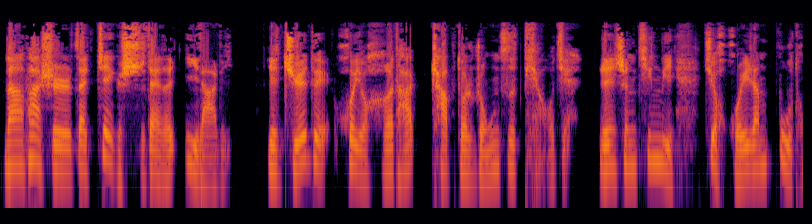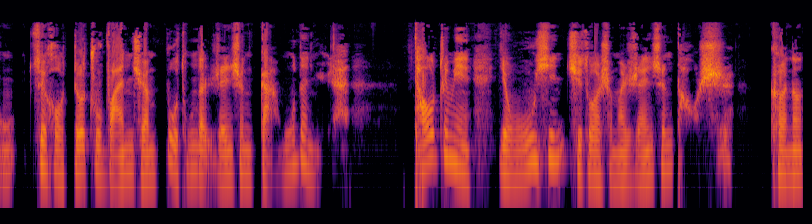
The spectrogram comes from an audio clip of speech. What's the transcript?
哪怕是在这个时代的意大利，也绝对会有和他差不多融资条件、人生经历却浑然不同，最后得出完全不同的人生感悟的女人。陶志敏也无心去做什么人生导师，可能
